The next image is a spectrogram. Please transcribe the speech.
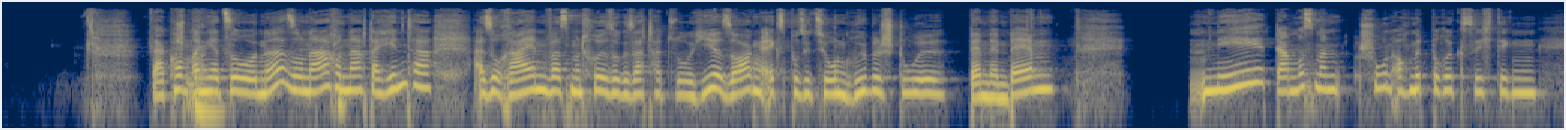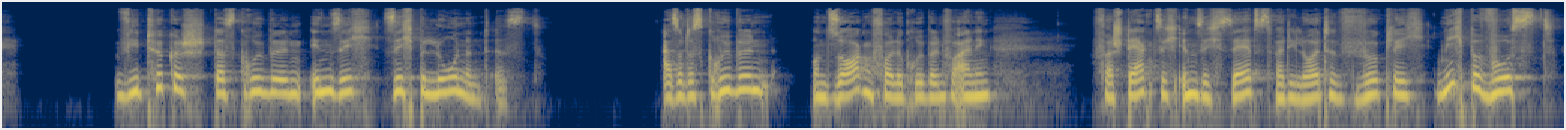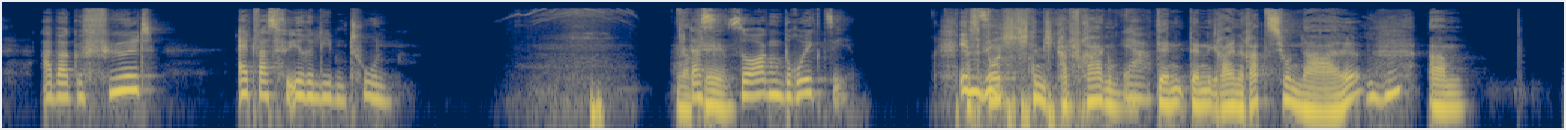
Da kommt man jetzt so, ne, so nach und nach dahinter. Also rein, was man früher so gesagt hat, so hier Sorgen, Exposition, Grübelstuhl, bam, bam, bam. Nee, da muss man schon auch mit berücksichtigen, wie tückisch das Grübeln in sich sich belohnend ist. Also das Grübeln und sorgenvolle Grübeln vor allen Dingen verstärkt sich in sich selbst, weil die Leute wirklich nicht bewusst, aber gefühlt etwas für ihre Lieben tun. Okay. Das Sorgen beruhigt sie. In Das wollte ich nämlich gerade fragen. Ja. Mhm. Denn, denn rein rational ähm,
